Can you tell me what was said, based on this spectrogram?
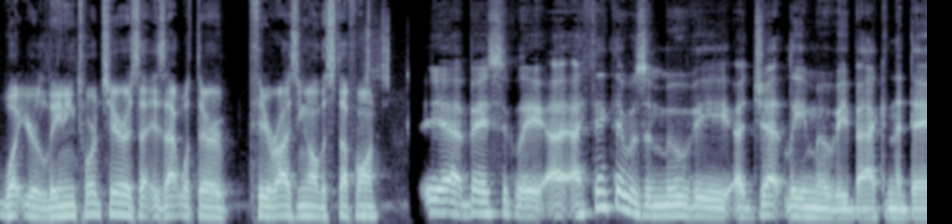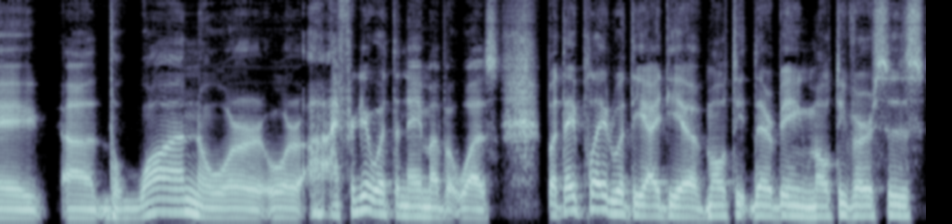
what you're leaning towards here? Is that is that what they're theorizing all this stuff on? Yeah, basically, I, I, think there was a movie, a Jet Li movie back in the day, uh, the one or or I forget what the name of it was, but they played with the idea of multi there being multiverses,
